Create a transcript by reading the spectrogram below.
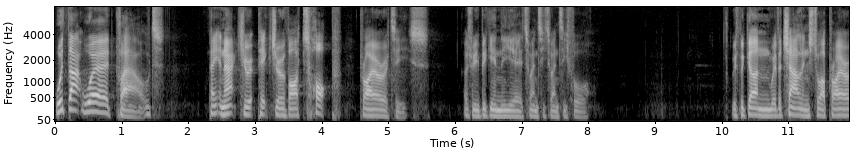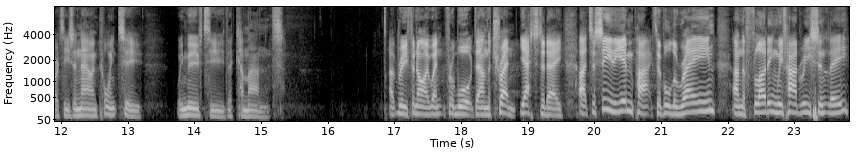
would that word cloud paint an accurate picture of our top priorities as we begin the year 2024. We've begun with a challenge to our priorities, and now in point two, we move to the command. Uh, Ruth and I went for a walk down the Trent yesterday uh, to see the impact of all the rain and the flooding we've had recently.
